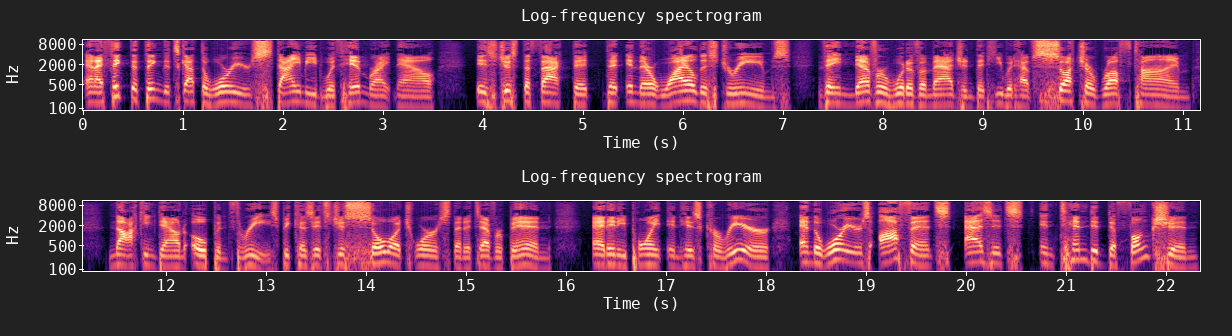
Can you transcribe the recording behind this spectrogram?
And I think the thing that's got the Warriors stymied with him right now is just the fact that, that in their wildest dreams, they never would have imagined that he would have such a rough time knocking down open threes because it's just so much worse than it's ever been at any point in his career. And the Warriors' offense, as it's intended to function,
